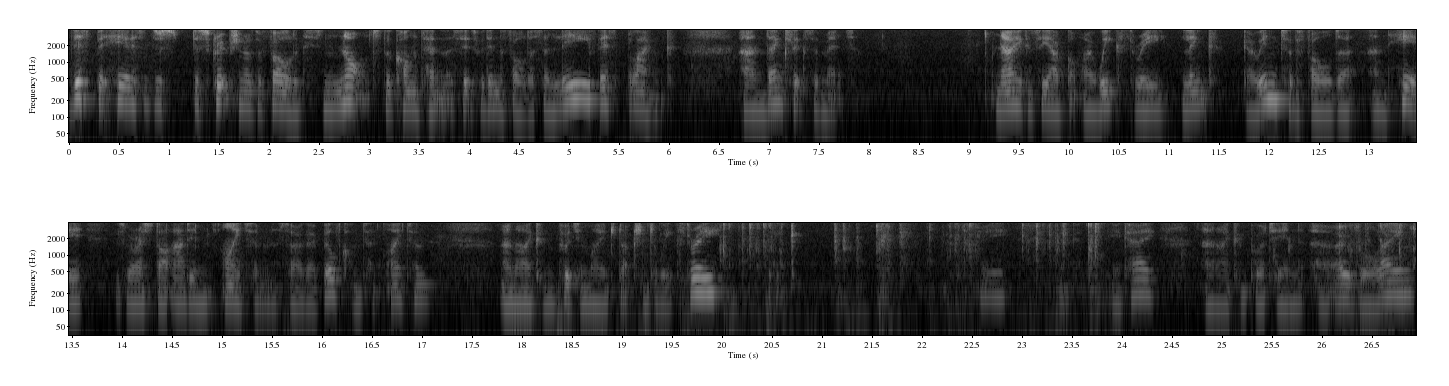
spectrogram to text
this bit here, this is the description of the folder. This is not the content that sits within the folder, so leave this blank and then click Submit. Now you can see I've got my week three link, go into the folder, and here is where I start adding items. So I go Build Content Item, and I can put in my introduction to week three, week three, okay, and I can put in uh, overall aim,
